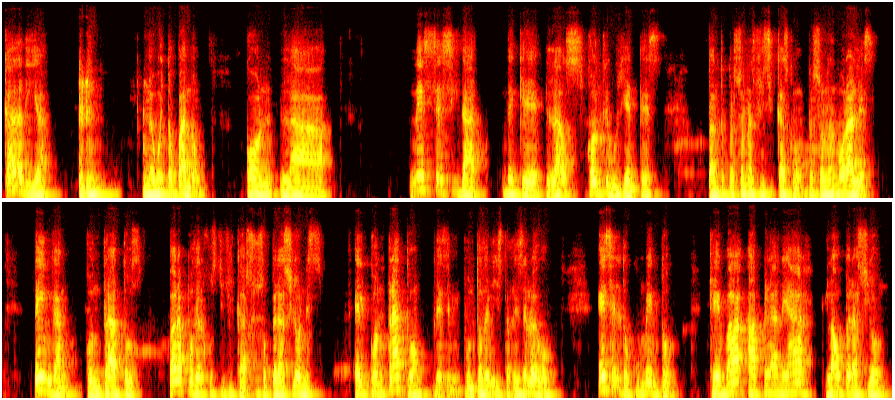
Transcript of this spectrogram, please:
cada día me voy topando con la necesidad de que los contribuyentes, tanto personas físicas como personas morales, tengan contratos para poder justificar sus operaciones. El contrato, desde mi punto de vista, desde luego, es el documento que va a planear la operación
